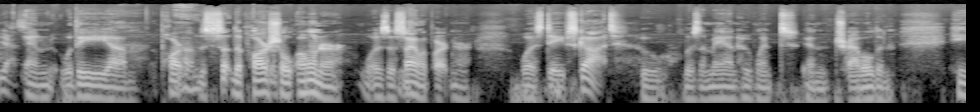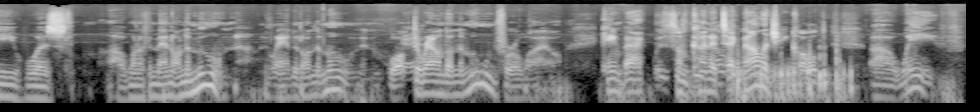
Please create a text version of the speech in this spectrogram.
Yes. and with the um, part Uh-huh. the, the partial owner was a silent partner was Dave Scott, who was a man who went and traveled, and he was uh, one of the men on the moon. He landed on the moon and walked Okay. around on the moon for a while. Came back with some kind of technology called uh, Wave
